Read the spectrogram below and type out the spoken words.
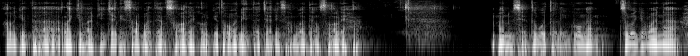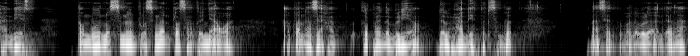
Kalau kita laki-laki cari sahabat yang soleh, kalau kita wanita cari sahabat yang soleha. Manusia itu butuh lingkungan. Sebagaimana hadis pembunuh 99 plus satu nyawa. Apa nasihat kepada beliau dalam hadis tersebut? nasihat kepada beliau adalah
